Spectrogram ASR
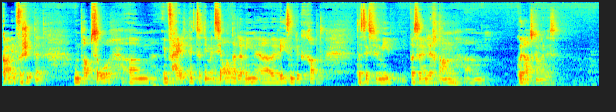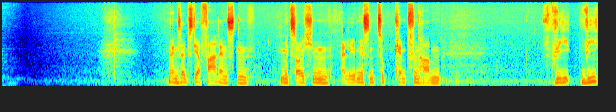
gar nicht verschüttet und habe so ähm, im Verhältnis zur Dimension der Lawine ein Riesenglück gehabt, dass das für mich persönlich dann ähm, gut ausgegangen ist. Wenn selbst die Erfahrensten mit solchen Erlebnissen zu kämpfen haben, wie, wie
